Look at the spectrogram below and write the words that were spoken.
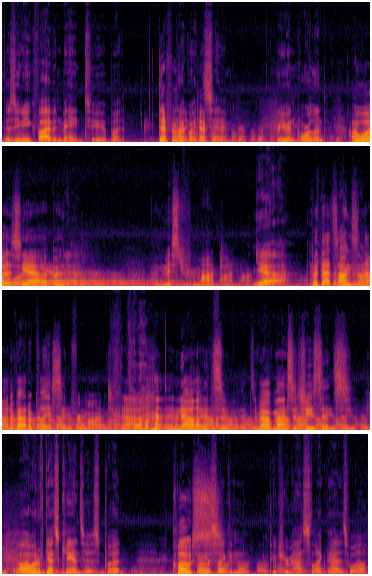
there's a unique vibe in Maine too, but Definitely, not quite the definitely. same. Were you in Portland? I was, yeah, but Yeah. I missed Vermont. Yeah. But that song's not about a place in Vermont. Uh, no, it's it's about Massachusetts. Oh, I would have guessed Kansas, but Close. I guess I can picture Massa like that as well.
